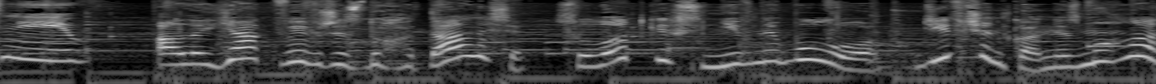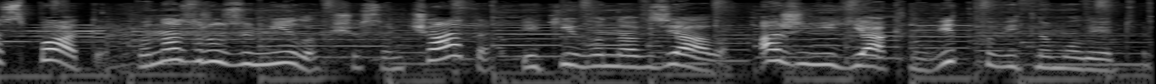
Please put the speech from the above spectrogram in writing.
снів. Але як ви вже здогадалися, солодких снів не було. Дівчинка не змогла спати. Вона зрозуміла, що санчата, які вона взяла, аж ніяк не відповідь на молитви.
